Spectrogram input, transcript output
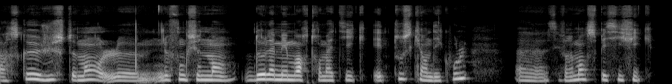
parce que justement, le, fonctionnement de la mémoire traumatique et tout ce qui en découle, euh, c'est vraiment spécifique.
